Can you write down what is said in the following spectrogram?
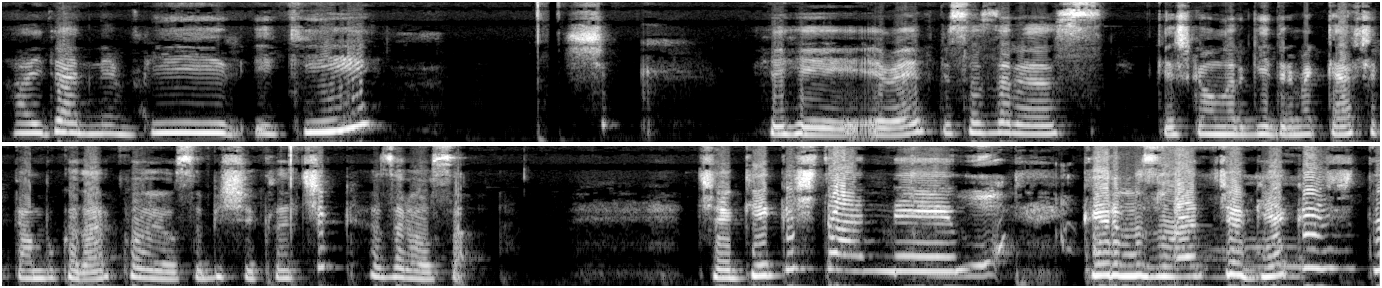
Haydi annem. Bir, iki. Şık. evet biz hazırız. Keşke onları giydirmek gerçekten bu kadar kolay olsa. Bir şıkla çık hazır olsa. Çok yakıştı annem. Kırmızılar çok yakıştı.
